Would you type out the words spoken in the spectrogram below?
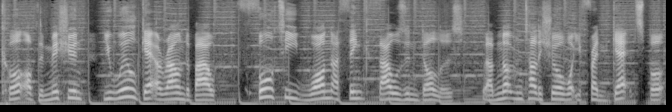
cut of the mission, you will get around about 41 I think thousand dollars. I'm not entirely sure what your friend gets, but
